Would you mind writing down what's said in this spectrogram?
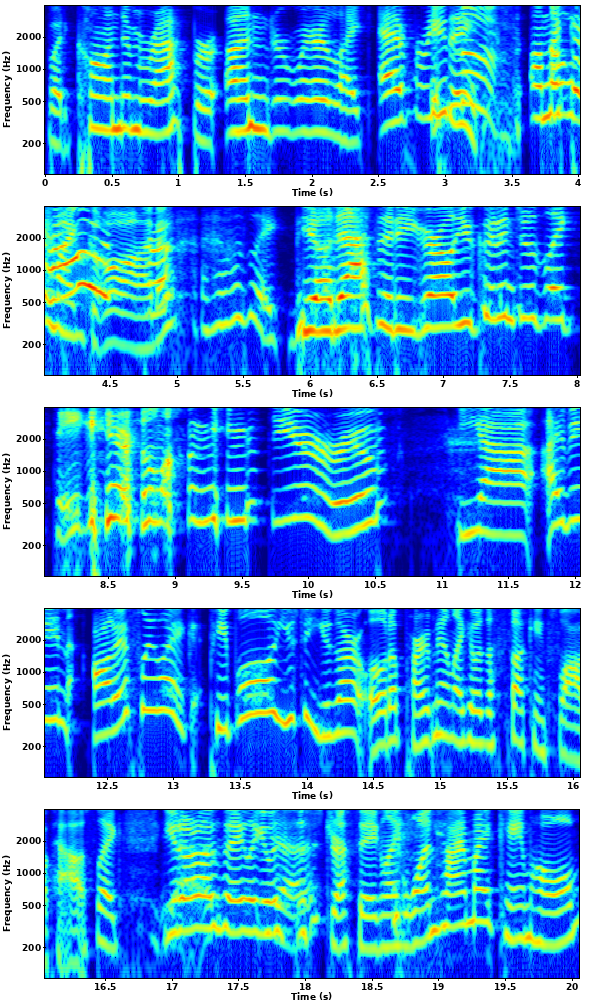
but condom wrapper, underwear, like everything the- on the oh couch. my God. bro. And I was like, the audacity, girl! You couldn't just like take your belongings to your room. Yeah, I mean, honestly, like people used to use our old apartment like it was a fucking flop house. Like, you know what I'm saying? Like it was Yeah. distressing. Like one time I came home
